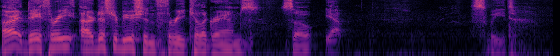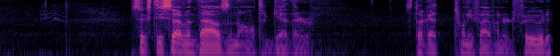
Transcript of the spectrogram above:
all right, day three. Our distribution three kilograms. So yep. Sweet. Sixty-seven thousand altogether. Still got 2,500 food.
